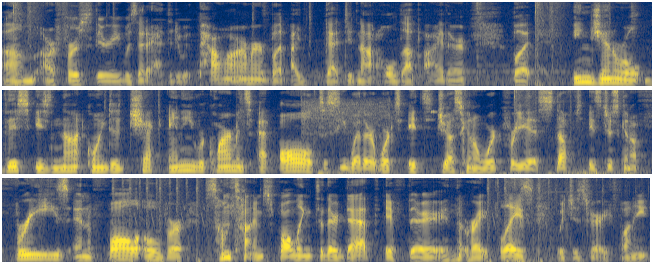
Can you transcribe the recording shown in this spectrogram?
Um, our first theory was that it had to do with power armor, but I, that did not hold up either. but in general, this is not going to check any requirements at all to see whether it works. It's just going to work for you. Stuff is just going to freeze and fall over, sometimes falling to their death if they're in the right place, which is very funny.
